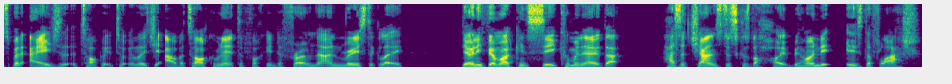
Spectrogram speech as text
spent ages at the top. It took literally Avatar coming out to fucking dethrone that. And realistically, the only film I can see coming out that has a chance just because the hype behind it is The Flash.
